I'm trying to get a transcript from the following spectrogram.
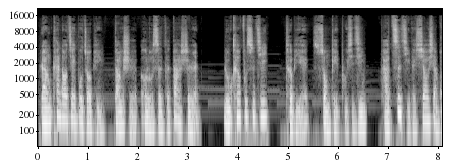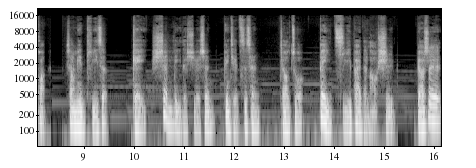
让看到这部作品，当时俄罗斯的大诗人卢科夫斯基。特别送给普希金他自己的肖像画，上面提着“给胜利的学生”，并且自称叫做“被击败的老师”，表示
